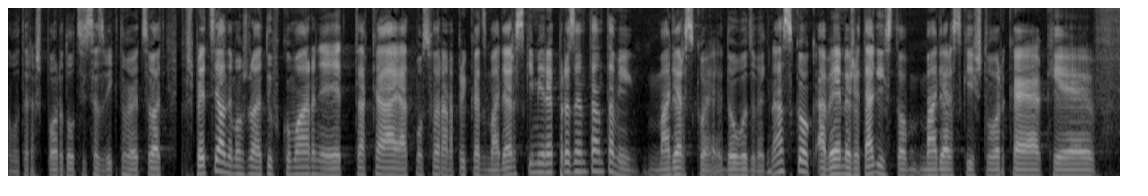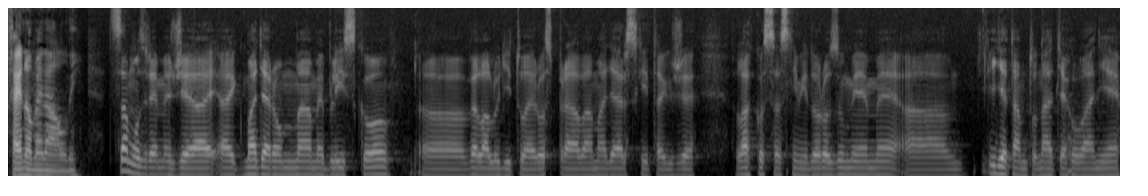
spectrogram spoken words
alebo teda športovci sa zvyknú hecovať. Špeciálne možno aj tu v Komárne je taká atmosféra napríklad s maďarskými reprezentantami. Maďarsko je do úvodzovek naskok a vieme, že takisto maďarský štvorka je fenomenálny. Samozrejme, že aj, aj k Maďarom máme blízko, uh, veľa ľudí tu aj rozpráva maďarsky, takže ľahko sa s nimi dorozumieme a ide tam to naťahovanie,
